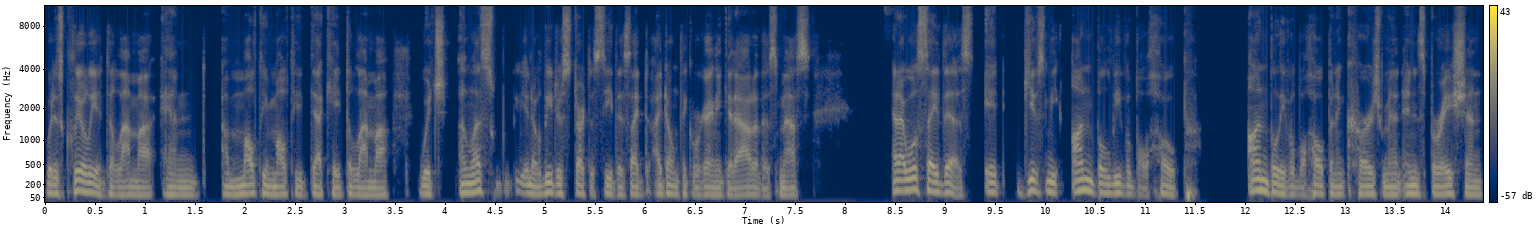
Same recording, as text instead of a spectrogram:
what is clearly a dilemma and a multi multi decade dilemma which unless you know leaders start to see this I, I don't think we're going to get out of this mess. And i will say this it gives me unbelievable hope unbelievable hope and encouragement and inspiration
